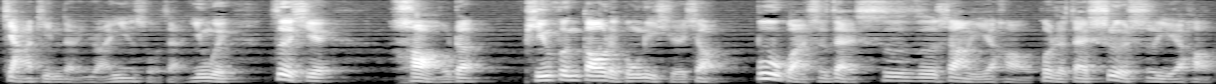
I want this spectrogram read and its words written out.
家庭的原因所在，因为这些好的评分高的公立学校，不管是在师资上也好，或者在设施也好，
